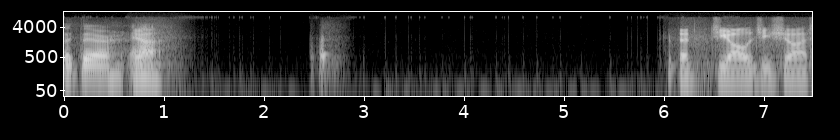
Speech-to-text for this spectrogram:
right there. Yeah. Get that geology shot.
